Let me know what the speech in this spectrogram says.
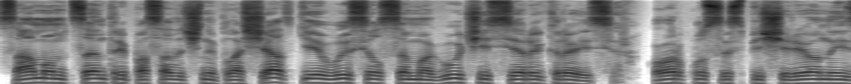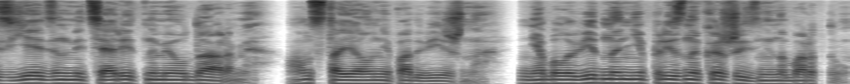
В самом центре посадочной площадки высился могучий серый крейсер. Корпус испещрен и изъеден метеоритными ударами. Он стоял неподвижно. Не было видно ни признака жизни на борту.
